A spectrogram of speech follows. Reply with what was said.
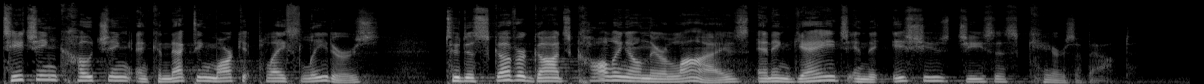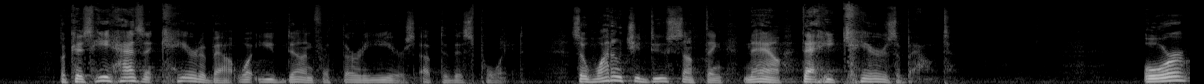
teaching, coaching, and connecting marketplace leaders to discover God's calling on their lives and engage in the issues Jesus cares about. Because he hasn't cared about what you've done for 30 years up to this point. So why don't you do something now that he cares about? Or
